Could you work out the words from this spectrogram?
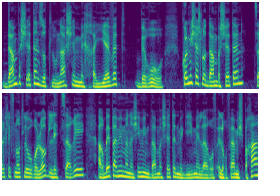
דם בשתן זו תלונה שמחייבת בירור. כל מי שיש לו דם בשתן צריך לפנות לאורולוג. לצערי, הרבה פעמים אנשים עם דם בשתן מגיעים אל, הרופ... אל רופאי המשפחה,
